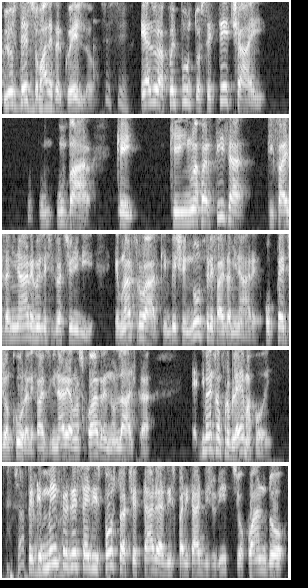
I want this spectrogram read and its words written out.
lo stesso vale per quello. E allora a quel punto, se te c'hai un, un VAR che, che, in una partita ti fa esaminare quelle situazioni lì e un altro VAR che invece non te le fa esaminare, o peggio ancora, le fa esaminare a una squadra e non l'altra, eh, diventa un problema poi. certo Perché mentre te sei disposto a accettare la disparità di giudizio quando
